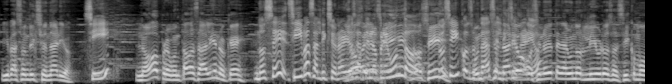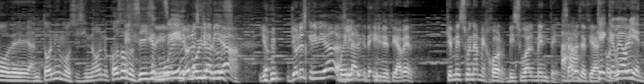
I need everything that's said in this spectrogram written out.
¿Ibas a un diccionario? ¿Sí? ¿No? ¿Preguntabas a alguien o qué? No sé, si ibas al diccionario, o sea, te lo sí, pregunto. No, sí. ¿Tú sí consultabas un el diccionario? diccionario? O si no, yo tenía algunos libros así como de antónimos y si no, no, cosas así. Sí, Muy, yo lo muy escribía. Yo, yo lo escribía Muy así, y decía, a ver, ¿qué me suena mejor visualmente? Ajá. ¿Sabes? Decía, ¿Qué- ¿con qué V veo bien?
